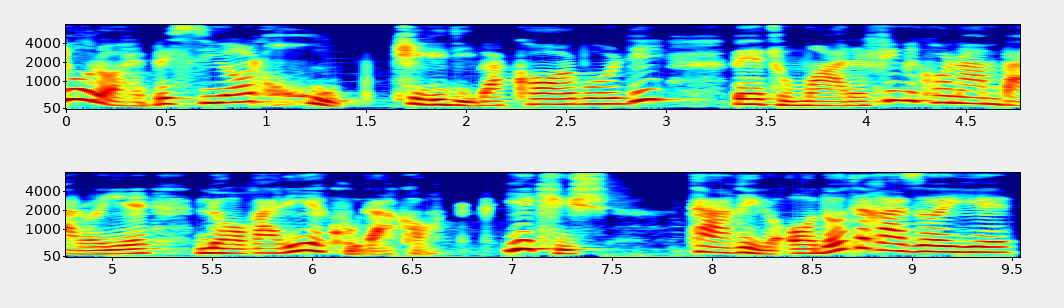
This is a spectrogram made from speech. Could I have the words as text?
دو راه بسیار خوب کلیدی و کاربردی بهتون معرفی می‌کنم برای لاغری کودکان. یکیش تغییر عادات غذایی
